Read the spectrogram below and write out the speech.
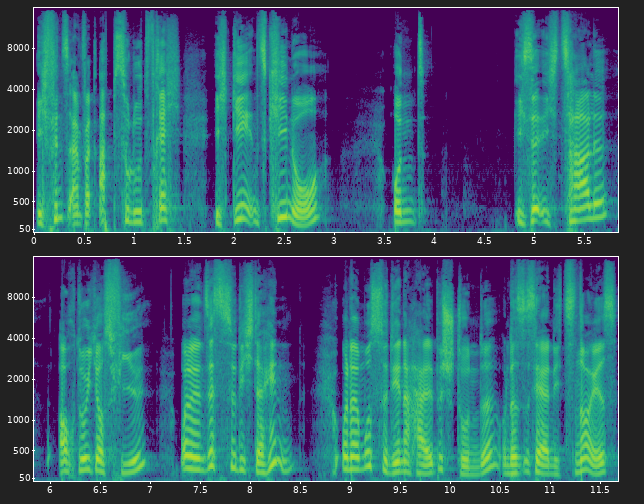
ich finde es einfach absolut frech. Ich gehe ins Kino und ich, ich zahle auch durchaus viel. Und dann setzt du dich dahin und dann musst du dir eine halbe Stunde, und das ist ja nichts Neues,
